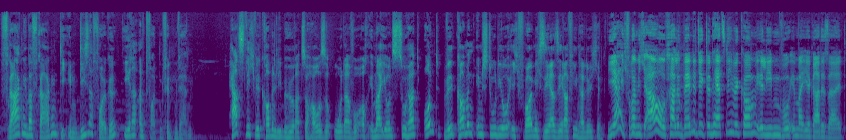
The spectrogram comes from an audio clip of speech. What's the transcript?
Fragen über Fragen, die in dieser Folge ihre Antworten finden werden. Herzlich willkommen, liebe Hörer zu Hause oder wo auch immer ihr uns zuhört und willkommen im Studio. Ich freue mich sehr, Serafin. Hallöchen. Ja, ich freue mich auch. Hallo Benedikt und herzlich willkommen, ihr Lieben, wo immer ihr gerade seid.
